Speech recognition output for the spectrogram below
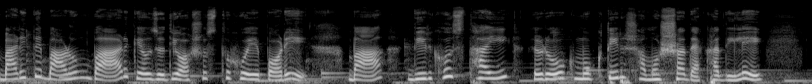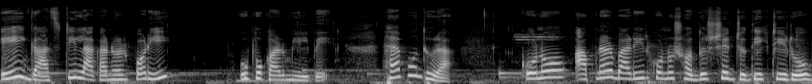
বাড়িতে বারংবার কেউ যদি অসুস্থ হয়ে পড়ে বা দীর্ঘস্থায়ী রোগ মুক্তির সমস্যা দেখা দিলে এই গাছটি লাগানোর পরই উপকার মিলবে। হ্যাঁ বন্ধুরা, কোনো আপনার বাড়ির কোনো সদস্যের যদি একটি রোগ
